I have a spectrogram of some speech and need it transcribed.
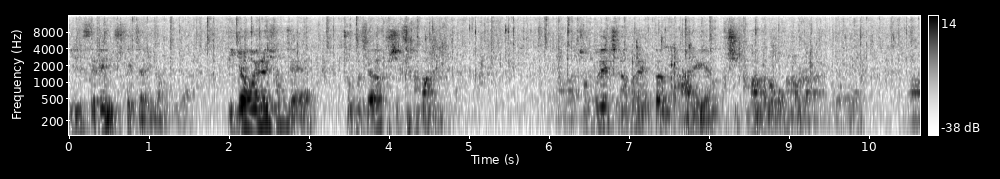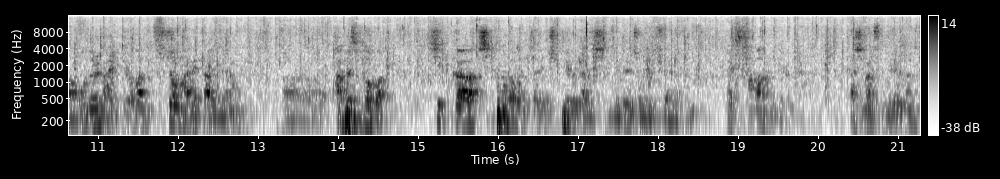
1세대 1주택자의 경우입니다. 이 경우에는 현재 종부세가 94만 원입니다. 어, 정부의 지난번에 했던 안에 의하면 99만 원으로 5만 원 올라가는데 어, 오늘 발표한 수정안에 따르면 어, 과표 3억 원, 시가 18억 원짜리 주택을 가지신 분들의 종부세는 104만 원이 됩니다. 다시 말씀드리면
